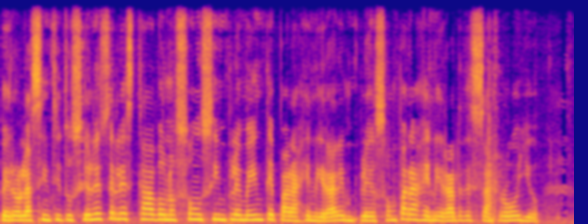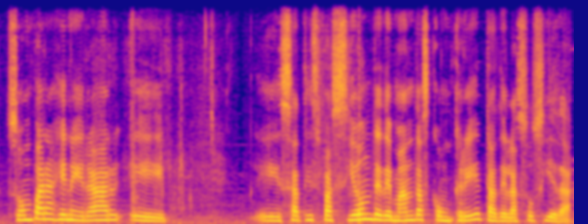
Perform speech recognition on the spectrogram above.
pero las instituciones del Estado no son simplemente para generar empleo, son para generar desarrollo, son para generar eh, eh, satisfacción de demandas concretas de la sociedad.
